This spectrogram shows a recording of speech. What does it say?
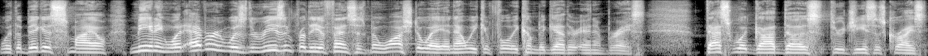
with the biggest smile. Meaning, whatever was the reason for the offense has been washed away, and now we can fully come together and embrace. That's what God does through Jesus Christ.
